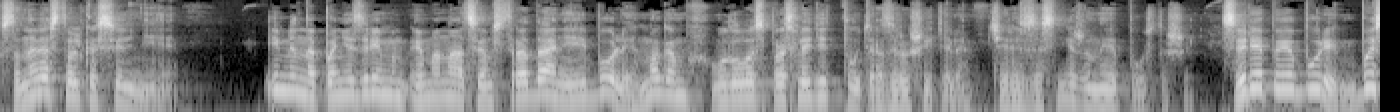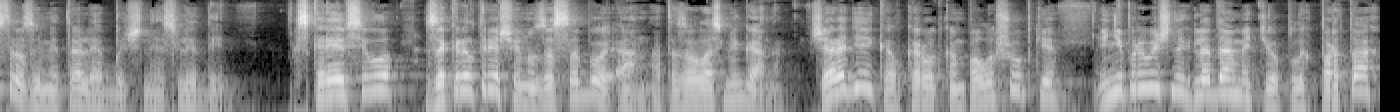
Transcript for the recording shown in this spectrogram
становясь только сильнее. Именно по незримым эманациям страданий и боли магам удалось проследить путь разрушителя через заснеженные пустоши. Свирепые бури быстро заметали обычные следы. «Скорее всего, закрыл трещину за собой, Ан», — отозвалась Мегана. Чародейка в коротком полушубке и непривычных для дамы теплых портах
